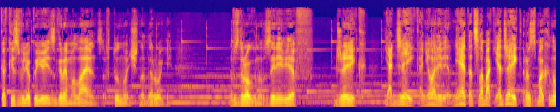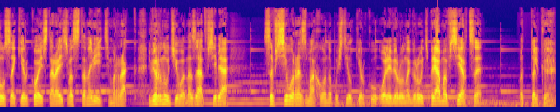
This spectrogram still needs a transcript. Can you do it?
как извлек ее из Грэма Лайонса в ту ночь на дороге. Вздрогнув, заревев, Джейк «Я Джейк, а не Оливер, не этот слабак, я Джейк!» размахнулся киркой, стараясь восстановить мрак, вернуть его назад в себя — со всего размаху он опустил кирку Оливеру на грудь, прямо в сердце. Вот только...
